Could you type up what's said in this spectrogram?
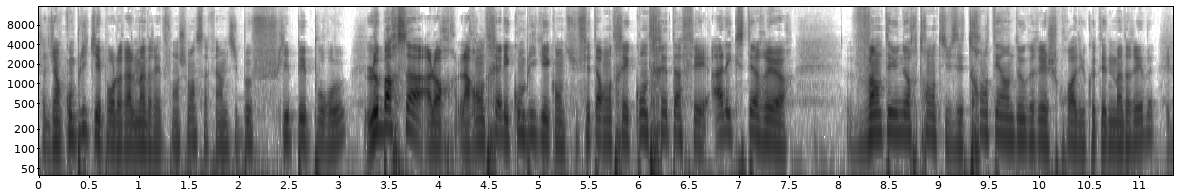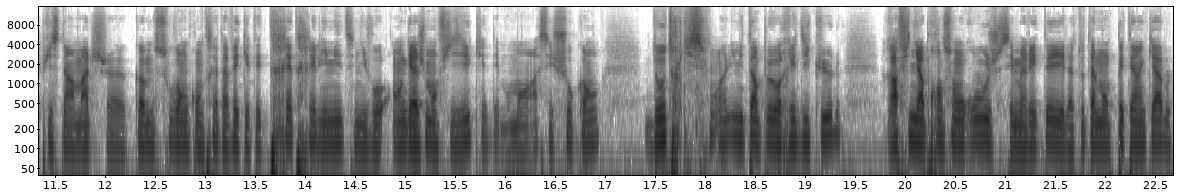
Ça devient compliqué pour le Real Madrid. Franchement, ça fait un petit peu flipper pour eux. Le Barça, alors la rentrée elle est compliquée quand tu fais ta rentrée contre Etafé à l'extérieur. 21h30, il faisait 31 degrés, je crois, du côté de Madrid. Et puis c'était un match, euh, comme souvent contre Retafe, qui était très très limite niveau engagement physique. Il y a des moments assez choquants, d'autres qui sont limite un peu ridicules. Rafinha prend son rouge, c'est mérité, il a totalement pété un câble.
